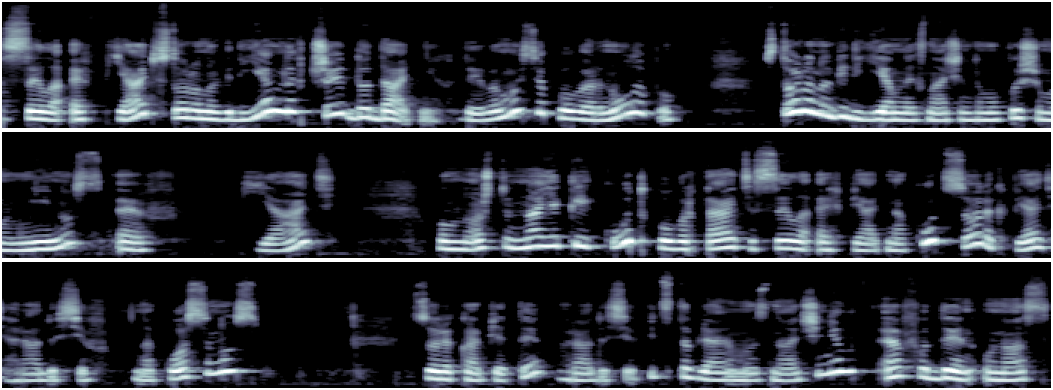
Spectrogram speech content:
сила F5 в сторону від'ємних чи додатніх. Дивимося, повернули в сторону від'ємних значень, тому пишемо мінус F5 помножити, на який кут повертається сила F5 на кут 45 градусів. На косинус 45 градусів. Підставляємо значення. F1 у нас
